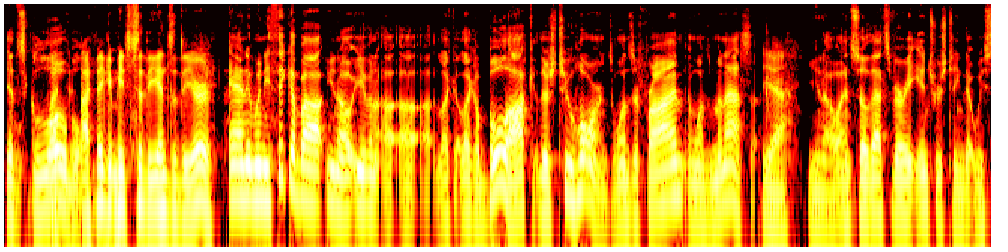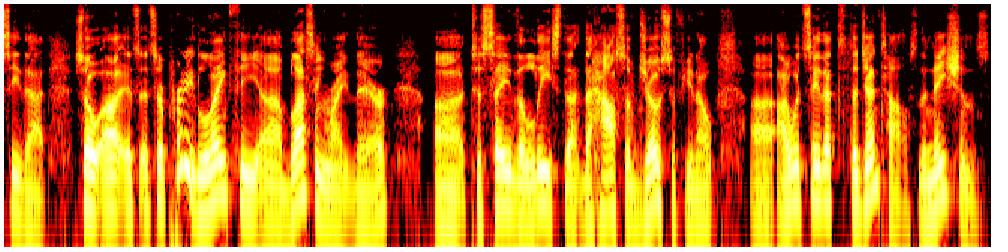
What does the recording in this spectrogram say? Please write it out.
It's global. I, th- I, think it means to the ends of the earth. And when you think about, you know, even a, a, like like a bullock, there's two horns. One's Ephraim and one's Manasseh. Yeah. You know, and so that's very interesting that we see that. So uh, it's it's a pretty lengthy uh, blessing right there. Uh, to say the least, the, the house of Joseph, you know, uh, I would say that's the Gentiles, the nations,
